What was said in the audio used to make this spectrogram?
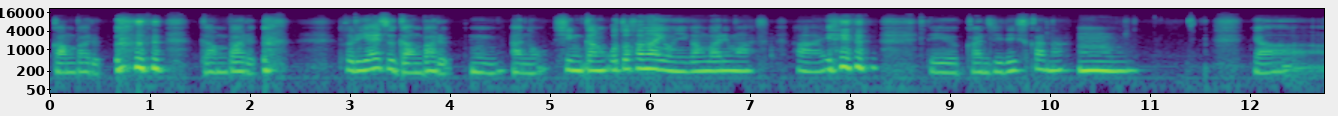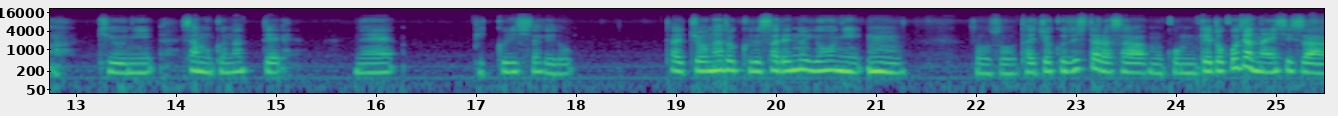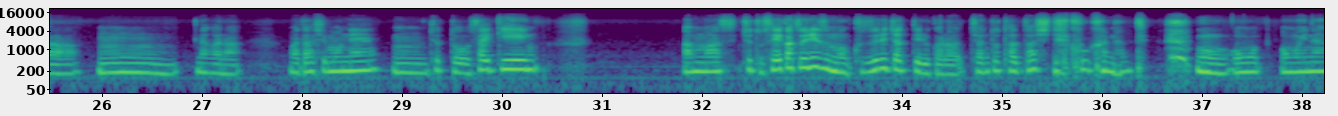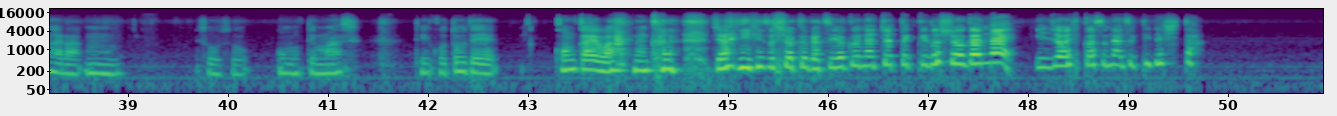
頑張る。頑張る。とりあえず頑張る。うん。あの新刊落とさないように頑張ります。はい。っていう感じですかな。うん。いや急に寒くなってねびっくりしたけど体調など崩されぬように。うんそうそう。体調崩したらさもうこう向けどこじゃないしさ。うん。だから私もね、うん、ちょっと最近あんまちょっと生活リズム崩れちゃってるからちゃんと正していこうかなって うん、思思いながら、うん、そうそう。思ってます。ということで今回は なんかジャニーズ色が強くなっちゃったけどしょうがない。以上彦砂月でした。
